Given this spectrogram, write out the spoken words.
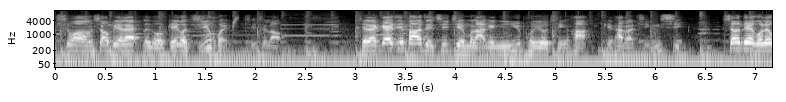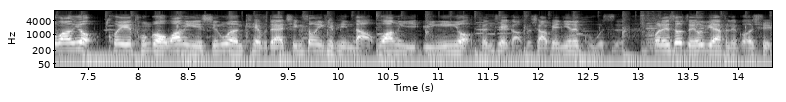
希望小编呢能够给个机会，谢谢了。现在赶紧把这期节目拿给你女朋友听哈，给她个惊喜。”想点歌的网友可以通过网易新闻客户端“轻松一刻”频道、网易云音乐跟帖告诉小编你的故事和那首最有缘分的歌曲。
